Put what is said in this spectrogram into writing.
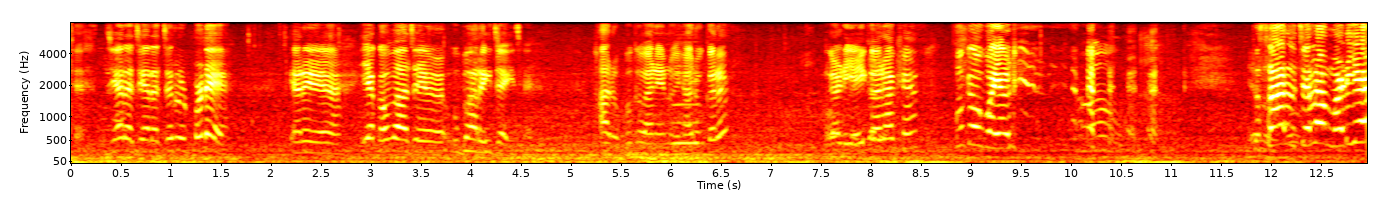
છે. જ્યારે જ્યારે જરૂર પડે ત્યારે એક અવાજે ઊભા રહી જાય છે. સારું ભગવાન એનું સારું કરે. ગાડી આઈકા રાખે. હું કેવું ભાઈ તો સારું ચલો મળીએ.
